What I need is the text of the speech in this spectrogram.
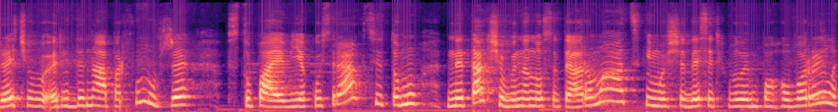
речов, рідина парфуму вже вступає в якусь реакцію. Тому не так, що ви наносите аромат, з кимось ще 10 хвилин поговорили.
